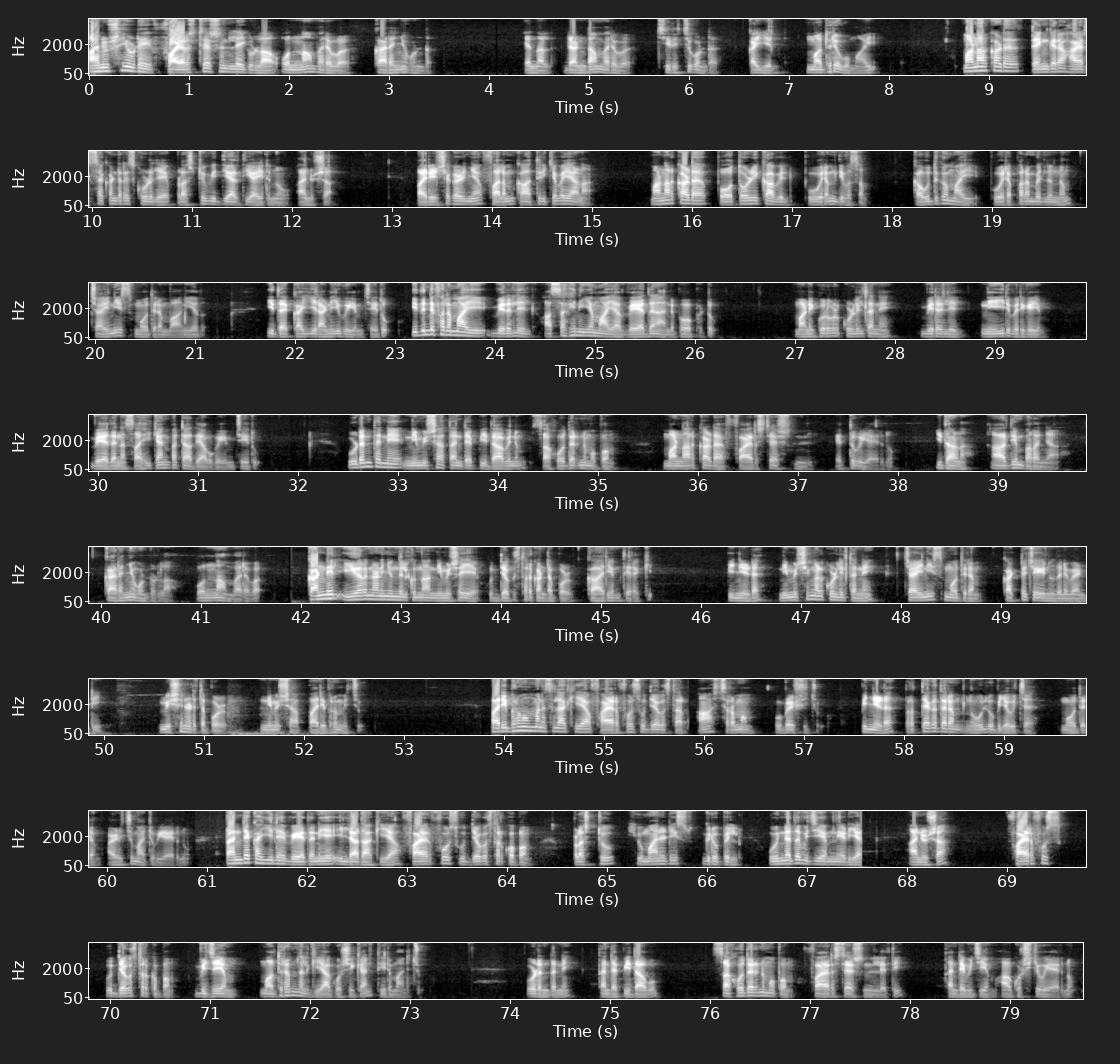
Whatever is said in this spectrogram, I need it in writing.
അനുഷയുടെ fire സ്റ്റേഷനിലേക്കുള്ള ഒന്നാം വരവ് കരഞ്ഞുകൊണ്ട് എന്നാൽ രണ്ടാം വരവ് ചിരിച്ചുകൊണ്ട് കയ്യിൽ മധുരവുമായി. മണ്ണാർക്കാട് തെങ്കര ഹയർ സെക്കൻഡറി സ്കൂളിലെ പ്ലസ് ടു വിദ്യാർത്ഥിയായിരുന്നു അനുഷ. പരീക്ഷ കഴിഞ്ഞ് ഫലം കാത്തിരിക്കവെയാണ് മണ്ണാർക്കാട് പോത്തോഴിക്കാവിൽ പൂരം ദിവസം കൗതുകമായി പൂരപ്പറമ്പിൽ നിന്നും ചൈനീസ് മോതിരം വാങ്ങിയത്. ഇത് കയ്യിൽ അണിയുകയും ചെയ്തു. ഇതിന്റെ ഫലമായി വിരലിൽ അസഹനീയമായ വേദന അനുഭവപ്പെട്ടു. മണിക്കൂറുകൾക്കുള്ളിൽ തന്നെ വിരലിൽ നീര് വരികയും വേദന സഹിക്കാൻ പറ്റാതെയാവുകയും ചെയ്തു. ഉടൻ തന്നെ നിമിഷ തന്റെ പിതാവിനും സഹോദരനുമൊപ്പം മണ്ണാർക്കാട് ഫയർ സ്റ്റേഷനിൽ എത്തുകയായിരുന്നു. ഇതാണ് ആദ്യം പറഞ്ഞ കരഞ്ഞുകൊണ്ടുള്ള ഒന്നാം വരവ്. കണ്ണിൽ ഈറനണിഞ്ഞു നിൽക്കുന്ന നിമിഷയെ ഉദ്യോഗസ്ഥർ കണ്ടപ്പോൾ കാര്യം തിരക്കി. പിന്നീട് നിമിഷങ്ങൾക്കുള്ളിൽ തന്നെ ചൈനീസ് മോതിരം കട്ട് ചെയ്യുന്നതിന് വേണ്ടി മിഷൻ എടുത്തപ്പോൾ നിമിഷ പരിഭ്രമിച്ചു. പരിഭ്രമം മനസ്സിലാക്കിയ ഫയർഫോഴ്സ് ഉദ്യോഗസ്ഥർ ആ ശ്രമം ഉപേക്ഷിച്ചു. പിന്നീട് പ്രത്യേകതരം നൂൽ ഉപയോഗിച്ച് മോതിരം അഴിച്ചു മാറ്റുകയായിരുന്നു. തന്റെ കയ്യിലെ വേദനയെ ഇല്ലാതാക്കിയ ഫയർഫോഴ്സ് ഉദ്യോഗസ്ഥർക്കൊപ്പം പ്ലസ് ടു ഹ്യൂമാനിറ്റീസ് ഗ്രൂപ്പിൽ ഉന്നത വിജയം നേടിയ അനുഷ ഫയർഫോഴ്സ് ഉദ്യോഗസ്ഥർക്കൊപ്പം വിജയം മധുരം നൽകി ആഘോഷിക്കാൻ തീരുമാനിച്ചു. ഉടൻ തന്നെ തന്റെ പിതാവും സഹോദരനുമൊപ്പം ഫയർ സ്റ്റേഷനിലെത്തി തന്റെ വിജയം ആഘോഷിക്കുകയായിരുന്നു.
